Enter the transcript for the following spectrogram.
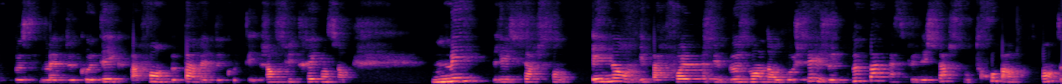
on peut se mettre de côté, parfois on ne peut pas mettre de côté. J'en suis très consciente. Mais les charges sont énormes et parfois j'ai besoin d'embaucher et je ne peux pas parce que les charges sont trop importantes.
